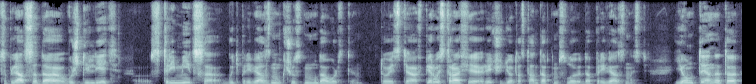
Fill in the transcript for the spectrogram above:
цепляться, да, вожделеть, стремиться быть привязанным к чувственным удовольствиям. То есть а, в первой строфе речь идет о стандартном слове, да, привязанность. Йонтен – это,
